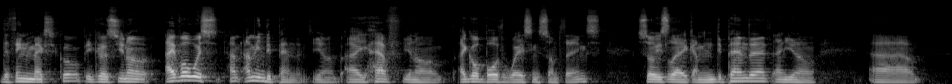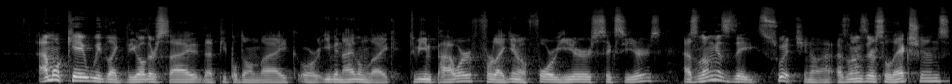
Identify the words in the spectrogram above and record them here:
the thing in Mexico, because you know, I've always I'm, I'm independent. You know, I have you know I go both ways in some things. So it's like I'm independent, and you know, uh, I'm okay with like the other side that people don't like, or even I don't like, to be in power for like you know four years, six years, as long as they switch. You know, as long as there's elections,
